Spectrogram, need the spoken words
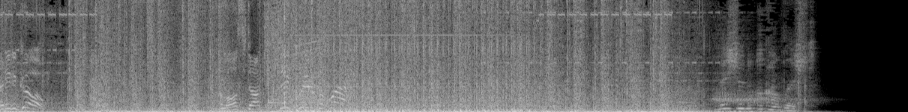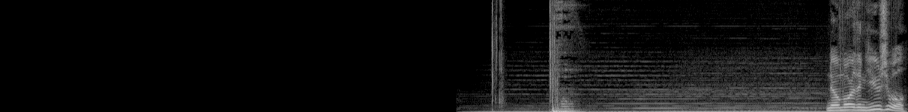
Ready to go! I'm all stocked. Stay clear of the blast! Mission accomplished. No more than usual.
